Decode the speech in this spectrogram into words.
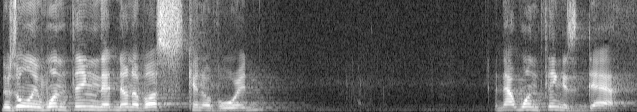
There's only one thing that none of us can avoid. And that one thing is death.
